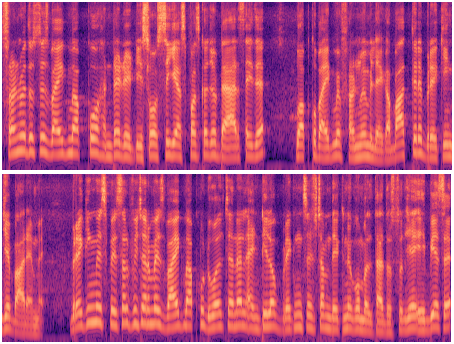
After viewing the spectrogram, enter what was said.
फ्रंट में दोस्तों, इस बाइक में आपको हंड्रेड एटी सौ अस्सी के आसपास का जो टायर साइज़ है, वो आपको बाइक में फ्रंट में मिलेगा। बात करें ब्रेकिंग के बारे में ब्रेकिंग में स्पेशल फीचर में इस बाइक में आपको dual channel anti lock braking system देखने को मिलता है दोस्तों। ये एबीएस है,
